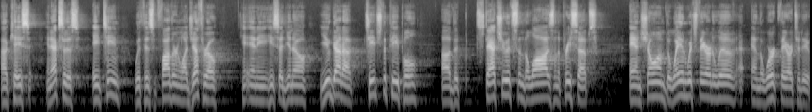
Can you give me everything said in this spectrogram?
uh, case in Exodus 18 with his father in law Jethro. And he, he said, You know, you got to teach the people uh, the statutes and the laws and the precepts and show them the way in which they are to live and the work they are to do.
